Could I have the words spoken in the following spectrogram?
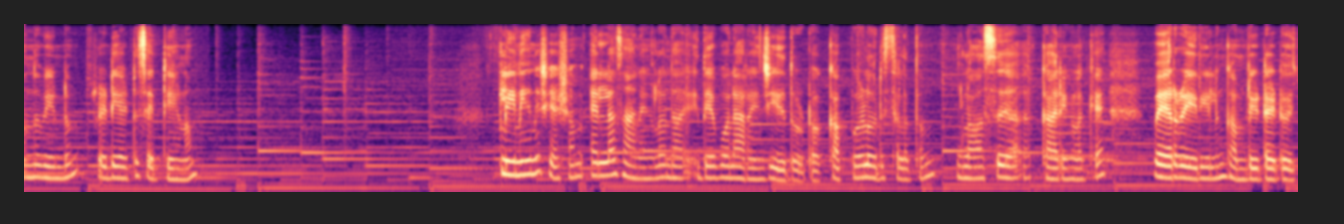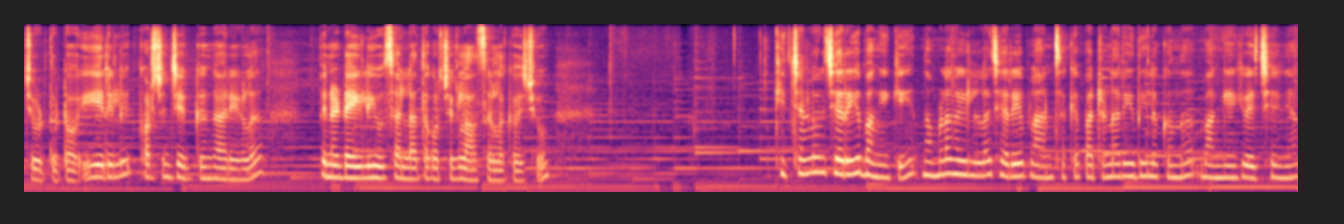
ഒന്ന് വീണ്ടും റെഡിയായിട്ട് സെറ്റ് ചെയ്യണം. ക്ലീനിങ്ങിന് ശേഷം എല്ലാ സാധനങ്ങളും ഇതേപോലെ അറേഞ്ച് ചെയ്തു കേട്ടോ. കപ്പുകൾ ഒരു സ്ഥലത്തും ഗ്ലാസ് കാര്യങ്ങളൊക്കെ വേറൊരു ഏരിയയിലും കംപ്ലീറ്റ് ആയിട്ട് വെച്ച് കൊടുത്തു കേട്ടോ. ഈ ഏരിയയിൽ കുറച്ച് ജഗ്ഗും കാര്യങ്ങൾ പിന്നെ ഡെയിലി യൂസ് അല്ലാത്ത കുറച്ച് ഗ്ലാസ്സുകളൊക്കെ വെച്ചു. കിച്ചണിലൊരു ചെറിയ ഭംഗിക്ക് നമ്മളെ കയ്യിലുള്ള ചെറിയ പ്ലാന്റ്സ് ഒക്കെ പറ്റുന്ന രീതിയിലൊക്കെ ഒന്ന് ഭംഗിയാക്കി വെച്ച് കഴിഞ്ഞാൽ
